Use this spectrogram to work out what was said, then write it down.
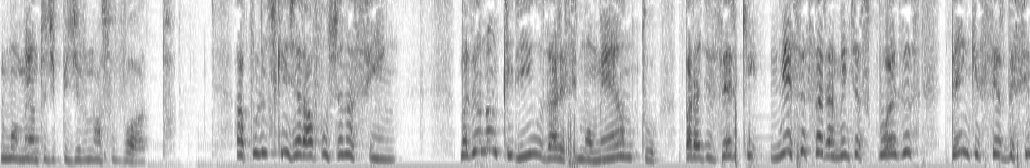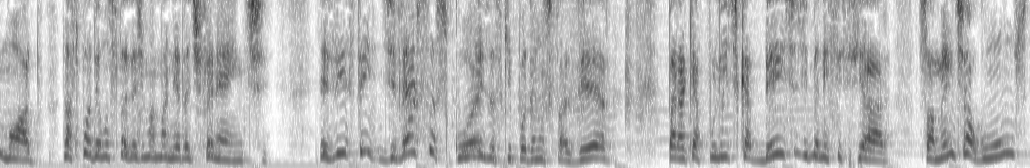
no momento de pedir o nosso voto. A política em geral funciona assim. Mas eu não queria usar esse momento para dizer que necessariamente as coisas têm que ser desse modo. Nós podemos fazer de uma maneira diferente. Existem diversas coisas que podemos fazer para que a política deixe de beneficiar somente alguns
